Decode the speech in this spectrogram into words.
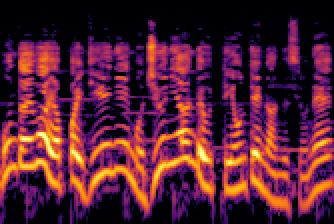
問題はやっぱり DNA も12安打打って4点なんですよね。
